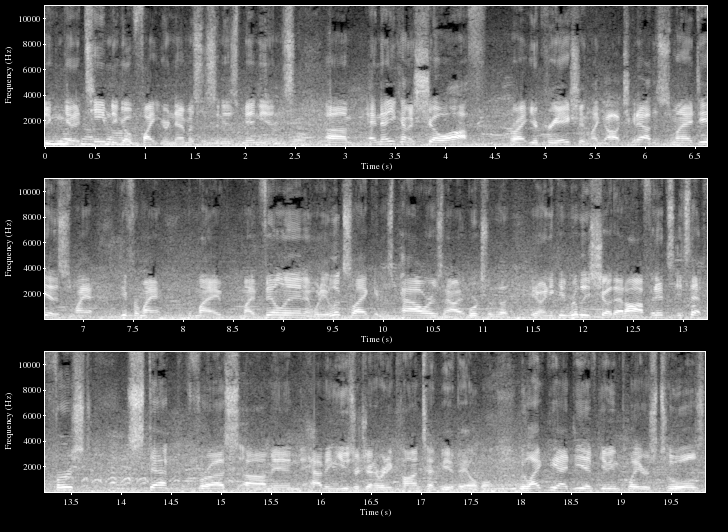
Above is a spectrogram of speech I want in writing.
you can get a team to go fight your nemesis and his minions, um, and then you kind of show off, right, your creation. Like, oh, check it out, this is my idea. This is my idea for my my my villain and what he looks like and his powers and how it works with the you know, and you can really show that off. And it's it's that first step for us um, in having user generated content be available. We like the idea of giving players tools,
